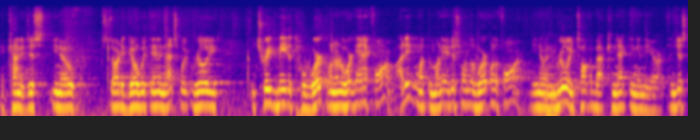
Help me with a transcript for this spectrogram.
and kind of just you know started to go within, and that's what really intrigued me to, to work on an organic farm. I didn't want the money; I just wanted to work on the farm. You know, and really talk about connecting in the earth and just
